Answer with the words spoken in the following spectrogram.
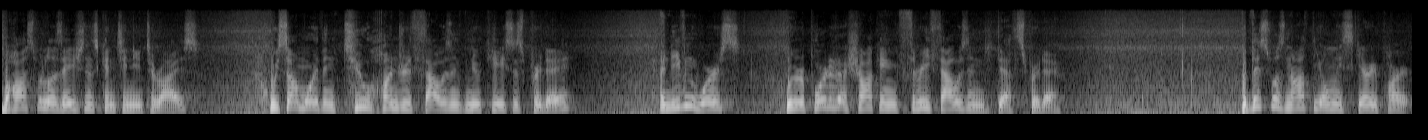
But hospitalizations continued to rise. We saw more than 200,000 new cases per day, and even worse, we reported a shocking 3,000 deaths per day. But this was not the only scary part.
